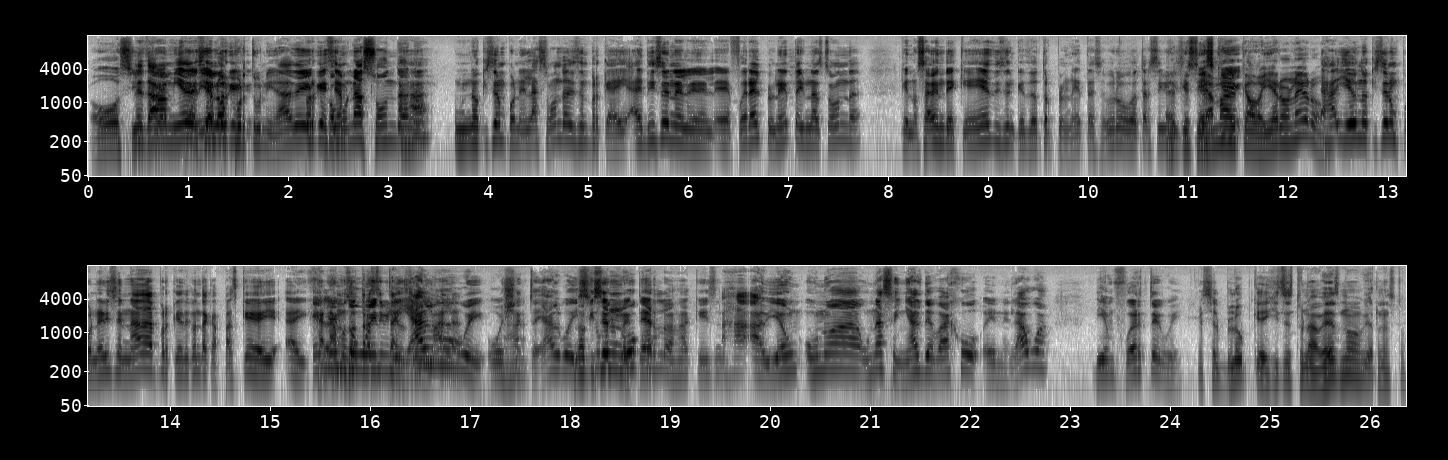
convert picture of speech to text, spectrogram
Oh, sí. Les daba que- miedo, que había decían, la porque- oportunidad de porque como decían- una sonda, Ajá. ¿no? No quisieron poner la sonda, dicen, porque ahí, ahí dicen en el, el- eh, fuera del planeta hay una sonda que no saben de qué es, dicen que es de otro planeta, seguro, otra El que civilización. se Es llama que- el Caballero Negro. Ajá, y ellos no quisieron poner, dicen nada, porque de cuenta capaz que jalamos otra 90 y civilización mala. algo, güey. 80 y algo. y No si quisieron me meterlo, ajá, que dicen. Ajá, había un, una, una señal debajo en el agua bien fuerte, güey. Es el bloop que dijiste tú una vez, ¿no, Ernesto?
